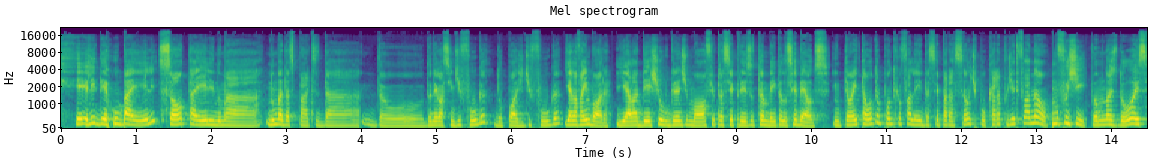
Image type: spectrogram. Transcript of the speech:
nele, derruba ele, solta ele numa, numa das partes da, do, do negocinho de fuga, do pod de fuga, e ela vai embora. E ela deixa o Grande Moff para ser preso também pelos rebeldes. Então aí tá outro ponto que eu falei da separação, tipo, o cara podia ter falado, não, vamos fugir, vamos nós dois,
